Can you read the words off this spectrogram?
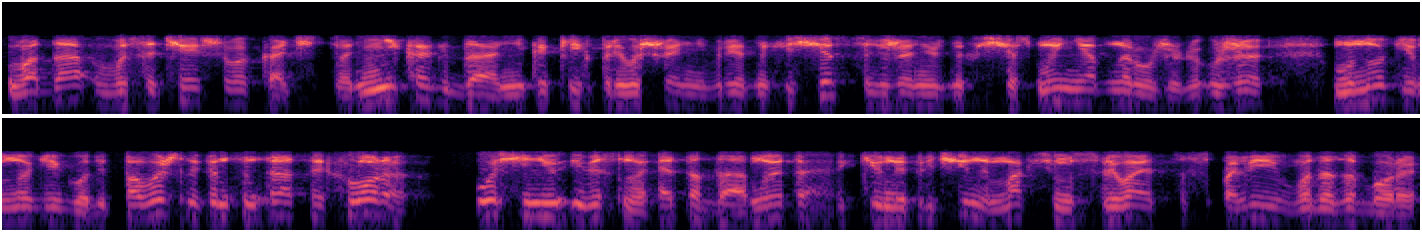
вода высочайшего качества. Никогда никаких превышений вредных веществ, содержания вредных веществ мы не обнаружили уже многие-многие годы. Повышенная концентрация хлора осенью и весной. Это да, но это объективные причины. Максимум сливается с полей в водозаборы.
